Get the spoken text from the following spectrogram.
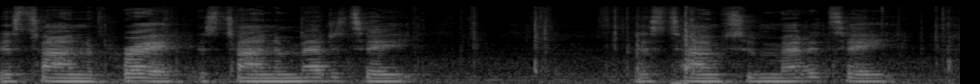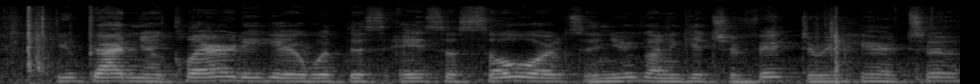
It's time to pray. It's time to meditate. It's time to meditate. You've gotten your clarity here with this Ace of Swords, and you're going to get your victory here too.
